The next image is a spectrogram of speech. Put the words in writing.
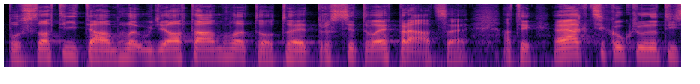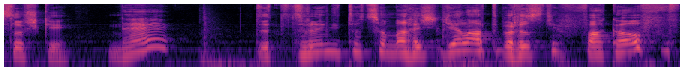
poslat jí tamhle, udělat tamhle to, to je prostě tvoje práce a ty, a já chci kouknout do té složky. Ne, to, to není to, co máš dělat, prostě fuck off.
